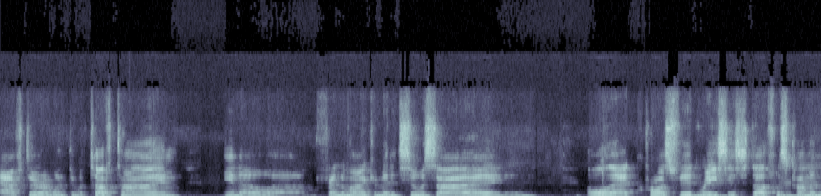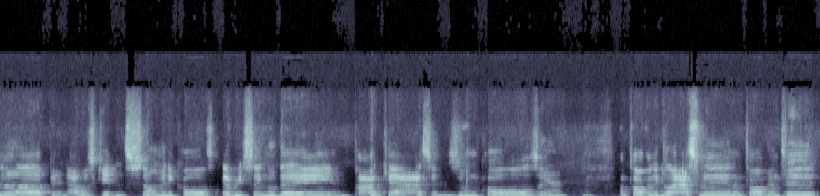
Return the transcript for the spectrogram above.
after I went through a tough time. You know, uh, friend of mine committed suicide and all that CrossFit racist stuff was mm-hmm. coming up. And I was getting so many calls every single day and podcasts and Zoom calls. And yeah. I'm talking to Glassman, I'm talking to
